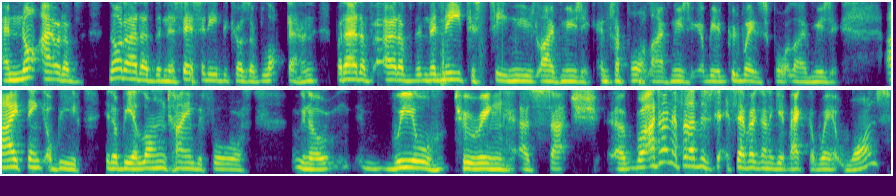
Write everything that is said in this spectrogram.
and not out of not out of the necessity because of lockdown, but out of out of the, the need to see live music and support live music. It'll be a good way to support live music. I think it'll be it'll be a long time before you know real touring as such. Uh, well, I don't know if it's ever going to get back the way it was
